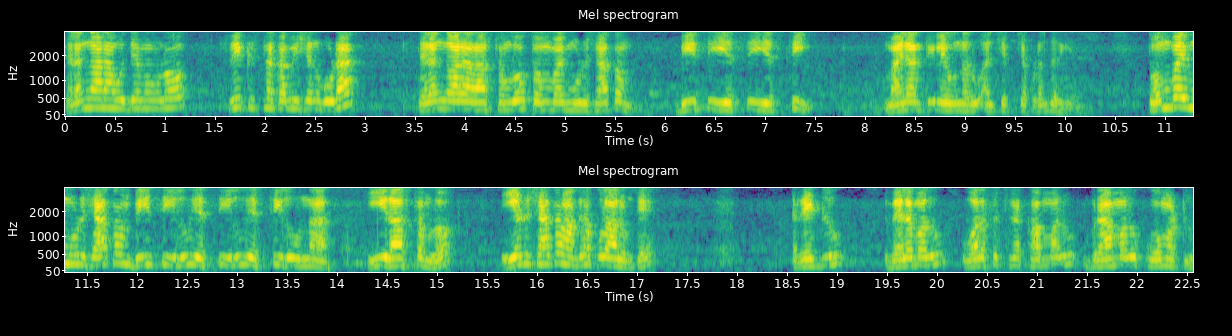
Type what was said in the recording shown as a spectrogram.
తెలంగాణ ఉద్యమంలో శ్రీకృష్ణ కమిషన్ కూడా తెలంగాణ రాష్ట్రంలో తొంభై మూడు శాతం బీసీ ఎస్సీ ఎస్టీ మైనారిటీలే ఉన్నారు అని చెప్పి చెప్పడం జరిగింది. తొంభై మూడు శాతం బీసీలు ఎస్సీలు ఎస్టీలు ఉన్న ఈ రాష్ట్రంలో ఏడు శాతం అగ్రకులాలుంటే రెడ్లు వెలమలు వలసొచ్చిన కమ్మలు బ్రాహ్మలు కోమట్లు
